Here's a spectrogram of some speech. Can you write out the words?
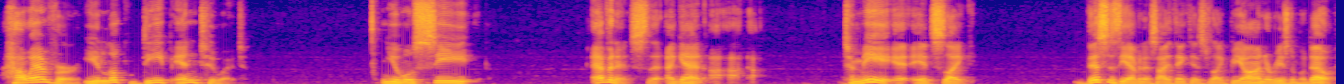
However you look deep into it you will see evidence that again I, to me it's like this is the evidence i think is like beyond a reasonable doubt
